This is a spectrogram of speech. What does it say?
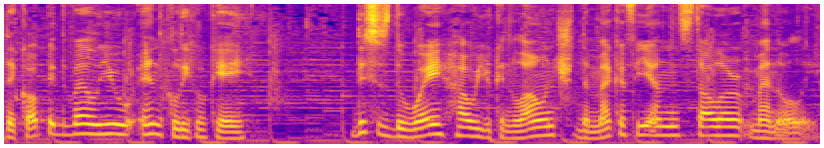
the copied value and click OK. This is the way how you can launch the McAfee uninstaller manually.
